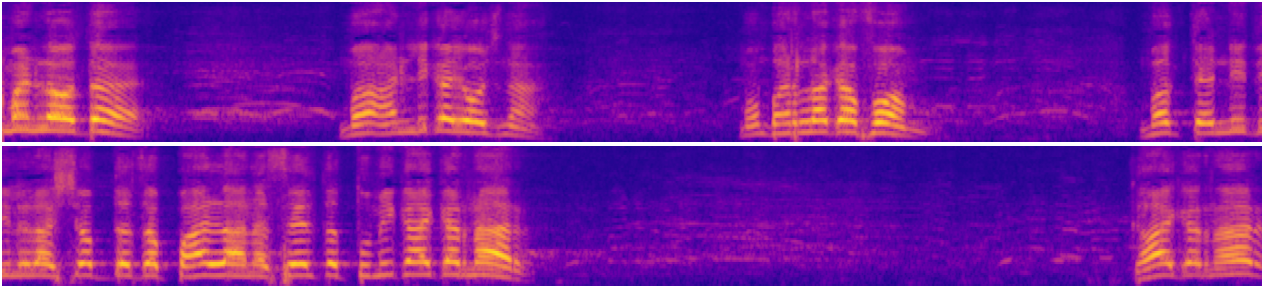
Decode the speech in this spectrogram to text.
म्हणलं होतं? मग आणली का योजना? मग भरला का फॉर्म? मग त्यांनी दिलेला शब्द जर पाळला नसेल तर तुम्ही काय करणार? काय करणार?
